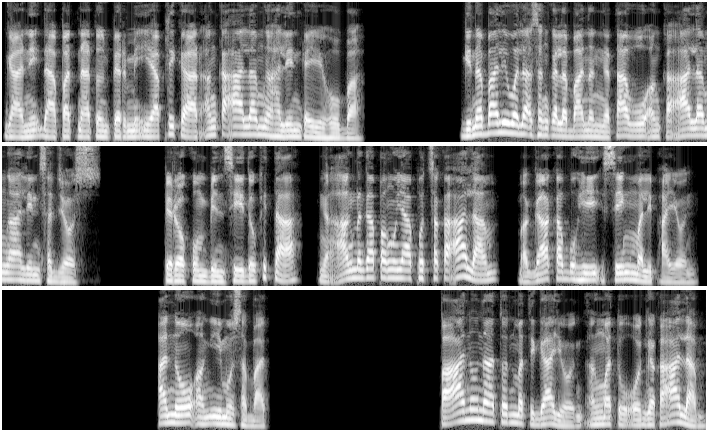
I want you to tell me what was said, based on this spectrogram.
Gani dapat naton permi i-aplikar ang kaalam nga halin kay Jehova. Ginabali wala sang kalabanan nga tawo ang kaalam nga halin sa Dios. Pero kumbinsido kita nga ang nagapanguyapot sa kaalam, magakabuhi sing malipayon. Ano ang imo sabat? Paano naton matigayon ang matuod nga kaalam?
